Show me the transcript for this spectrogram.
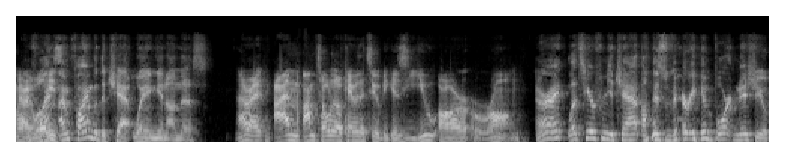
All right. I'm Well, fine- I'm fine with the chat weighing in on this. All right. I'm I'm totally okay with it too because you are wrong. All right, let's hear from you, chat, on this very important issue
